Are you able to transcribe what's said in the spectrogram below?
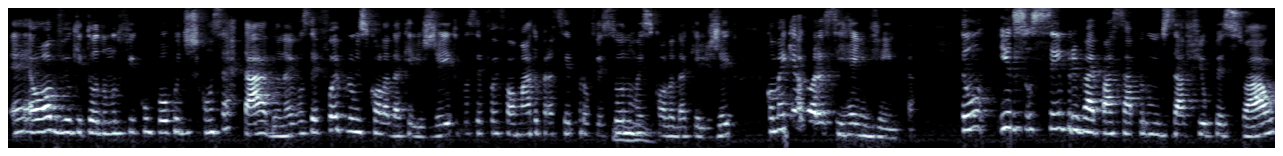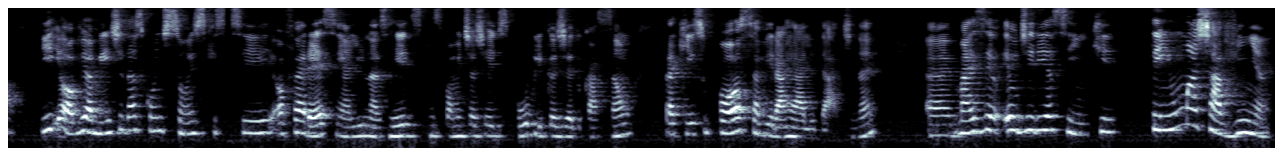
É óbvio que todo mundo fica um pouco desconcertado, né? Você foi para uma escola daquele jeito, você foi formado para ser professor numa uhum. escola daquele jeito, como é que agora se reinventa? Então, isso sempre vai passar por um desafio pessoal e, obviamente, das condições que se oferecem ali nas redes, principalmente as redes públicas de educação, para que isso possa virar realidade, né? É, mas eu, eu diria assim que tem uma chavinha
